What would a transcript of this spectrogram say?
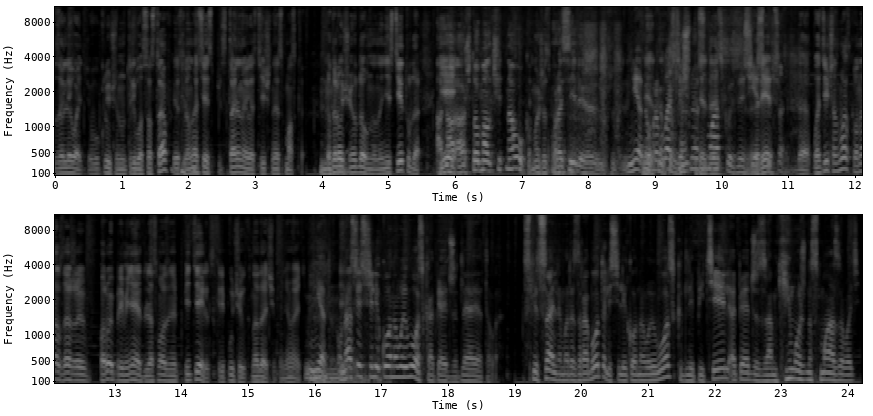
заливать в включенный трибосостав, если у нас есть специальная эластичная смазка, которую очень удобно нанести туда. А, а что молчит наука? Мы же спросили. Нет, ну про пластичную смазку здесь есть речь, Да, пластичная смазка у нас даже порой применяют для смазывания петель скрипучих на даче, понимаете? Нет, у нас есть силиконовый воск, опять же, для этого. Специально мы разработали силиконовый воск для петель. Опять же, замки можно смазывать.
